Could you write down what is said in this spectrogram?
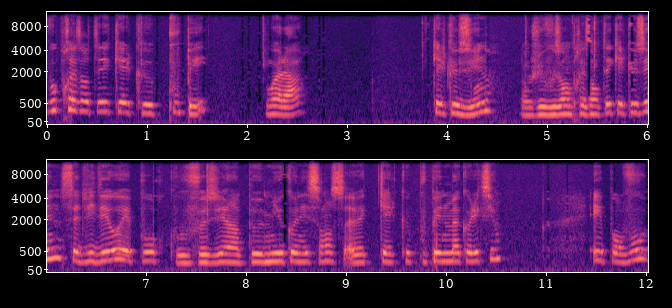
vous présenter quelques poupées. Voilà, quelques-unes. Donc je vais vous en présenter quelques-unes. Cette vidéo est pour que vous faisiez un peu mieux connaissance avec quelques poupées de ma collection. Et pour vous,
